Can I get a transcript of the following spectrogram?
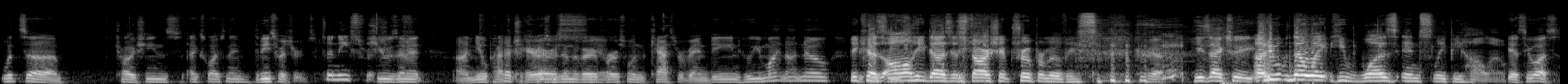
what's uh, Charlie Sheen's ex-wife's name? Denise Richards. Denise Richards. She was in it. Uh, Neil Patrick, Patrick Harris, was in the very yeah. first one. Casper Van Dien, who you might not know because he's- all he does is Starship Trooper movies. yeah, he's actually oh, he, no, wait, he was in Sleepy Hollow. yes, he was.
